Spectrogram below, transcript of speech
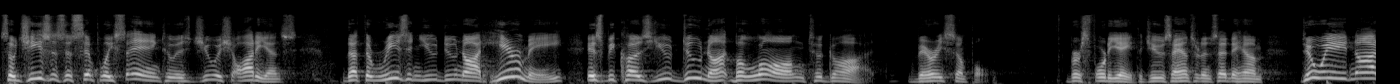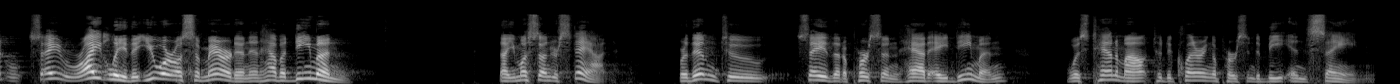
So Jesus is simply saying to his Jewish audience that the reason you do not hear me is because you do not belong to God. Very simple. Verse 48 The Jews answered and said to him, Do we not say rightly that you are a Samaritan and have a demon? Now you must understand, for them to say that a person had a demon was tantamount to declaring a person to be insane.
